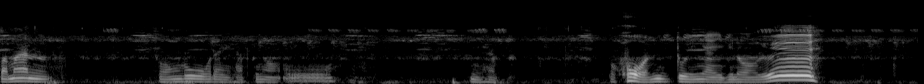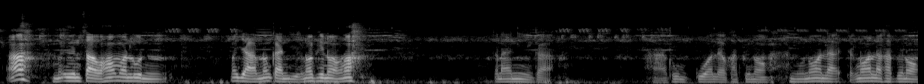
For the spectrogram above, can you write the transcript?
ประมาณสองโลได้ครับพี่น้องโอ้ นี่ครับโอ้โหมีตัวใหญ่พี่น้องเอ้ยอะมาอื่นเสาเขามาลุ่นมายามน้องกันอีกเนาะพี่น้องเนาะขณะนี้ก็หาทุ่มกลัวแล้วครับพี่น้องหิวนอนแล้วจากนอนแล้วครับพี่น้อง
